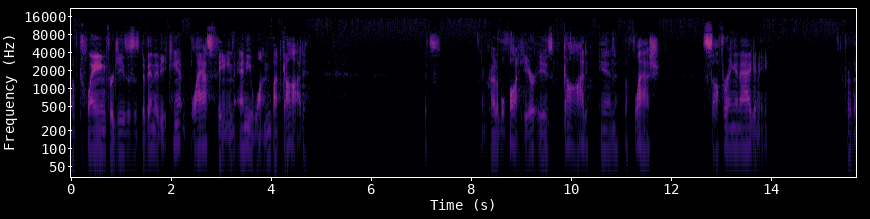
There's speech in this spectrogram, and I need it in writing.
of claim for Jesus' divinity. You can't blaspheme anyone but God. It's an incredible thought. Here is God in the flesh, suffering in agony for the,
